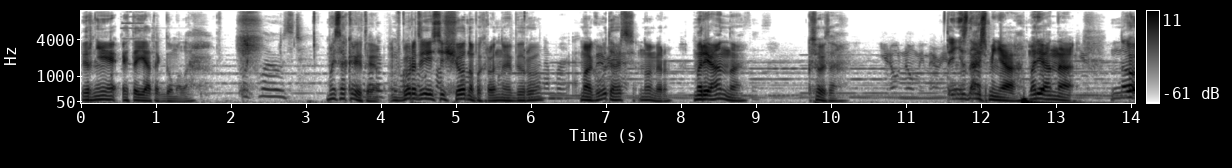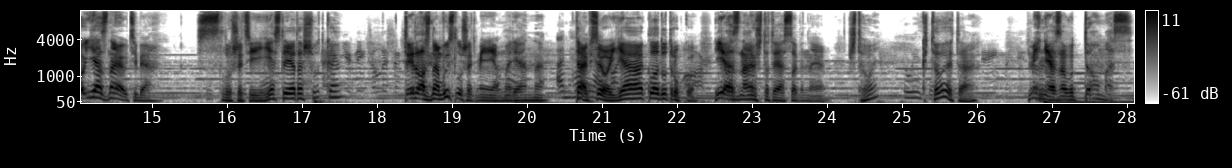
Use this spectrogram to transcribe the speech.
Вернее, это я так думала. Мы закрыты. В городе есть еще одно похоронное бюро. Могу дать номер. Марианна. Кто это? Ты не знаешь меня, Марианна. Но я знаю тебя. Слушайте, если это шутка, ты должна выслушать меня, Марианна. Так, все, я кладу трубку. Я знаю, что ты особенная. Что? Кто это? Меня зовут Томас.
